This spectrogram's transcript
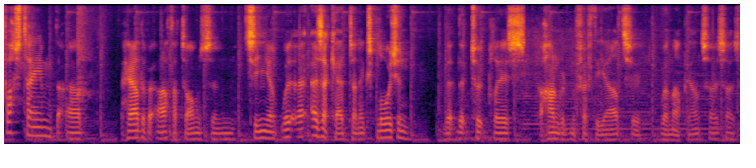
first time that I heard about Arthur Thompson Senior wa- as a kid, an explosion that, that took place 150 yards where my parents' house is,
